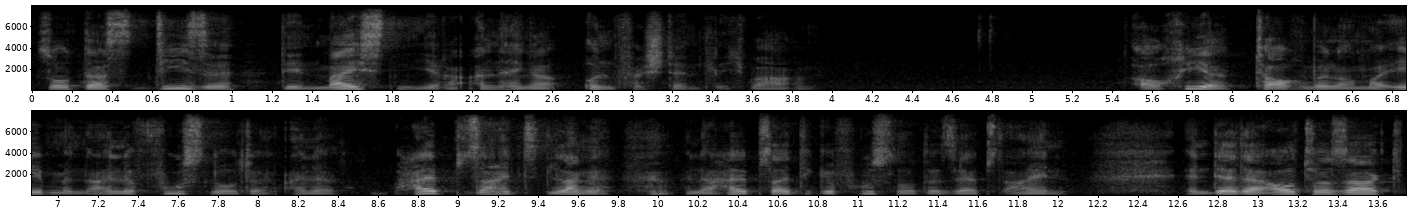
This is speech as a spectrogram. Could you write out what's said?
so dass diese den meisten ihrer Anhänger unverständlich waren. Auch hier tauchen wir noch mal eben in eine Fußnote, eine halbseit lange, eine halbseitige Fußnote selbst ein, in der der Autor sagt,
